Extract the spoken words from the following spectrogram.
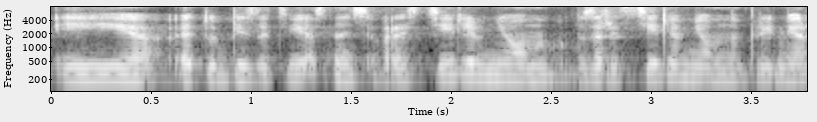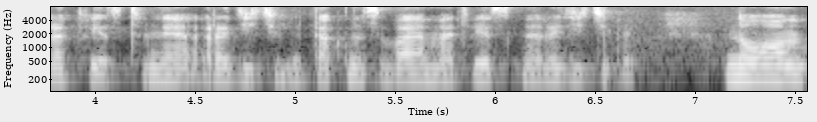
И эту безответственность врастили в нем, взрастили в нем, например, ответственные родители, так называемые ответственные родители. Но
